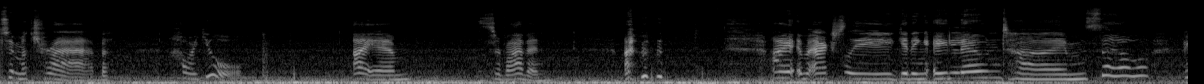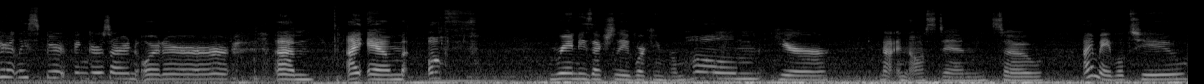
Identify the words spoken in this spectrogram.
to my tribe. How are you? I am surviving. I am actually getting alone time, so apparently spirit fingers are in order. Um, I am off. Randy's actually working from home here, not in Austin, so I'm able to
